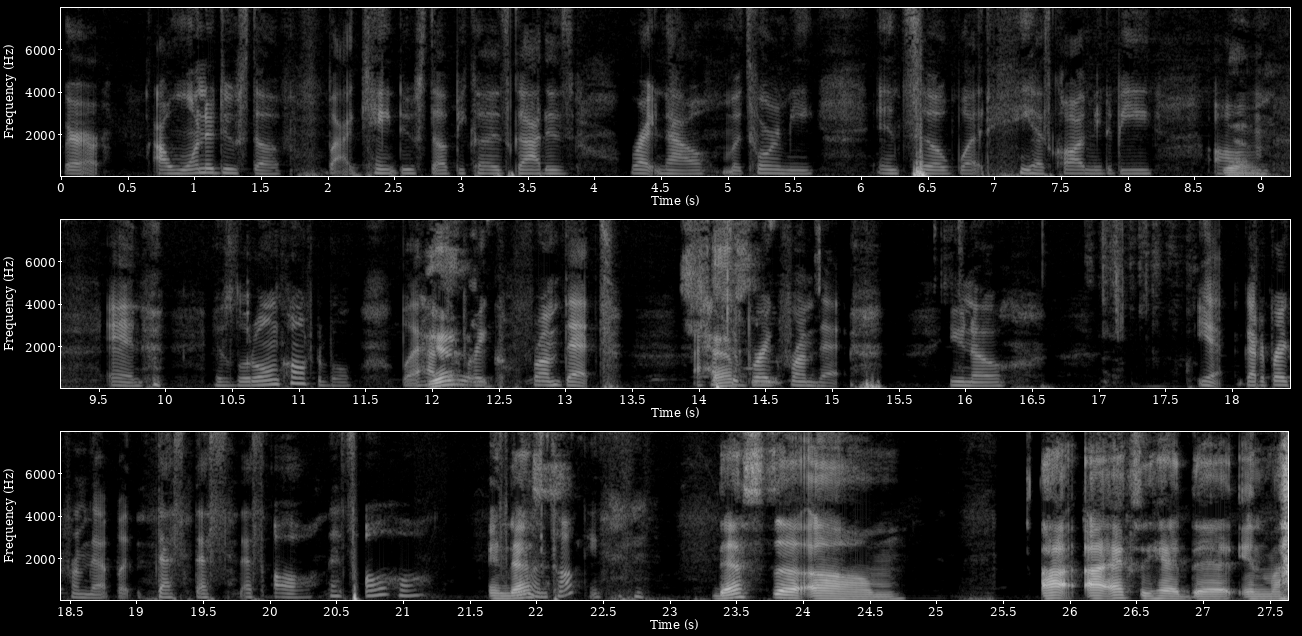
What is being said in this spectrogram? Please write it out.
where I want to do stuff, but I can't do stuff because God is right now maturing me into what He has called me to be. Yeah. Um, and it's a little uncomfortable, but I have to break from that. I have to break from that. You know, yeah, got a break from that. But that's that's that's all. That's all. And that's I'm talking. that's the um. I I actually had that in my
